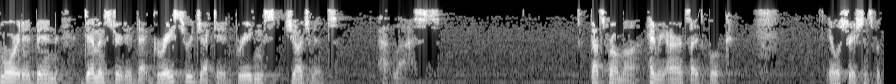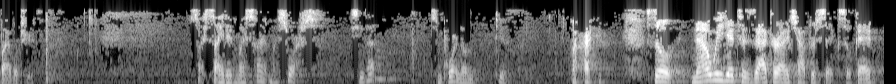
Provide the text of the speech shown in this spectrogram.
more, it had been demonstrated that grace rejected brings judgment at last. That's from uh, Henry Ironside's book, Illustrations with Bible Truth. So I cited my, my source. See that? It's important to do. All right. So now we get to Zechariah chapter 6, okay?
